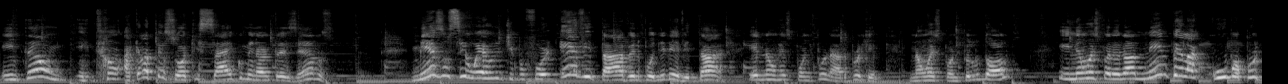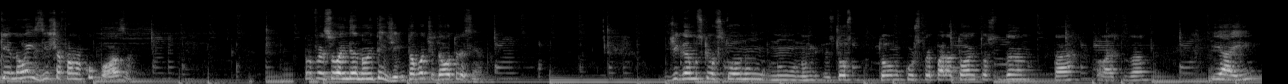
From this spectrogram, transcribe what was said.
Então, então, aquela pessoa que sai com menor de 13 anos, mesmo se o erro do tipo for evitável, ele poderia evitar, ele não responde por nada. Por quê? Não responde pelo dolo e não responderá nem pela culpa, porque não existe a forma culposa. Professor, ainda não entendi. Então vou te dar outro exemplo. Digamos que eu estou num, num, num estou, estou num curso preparatório, estou estudando, tá? Estou lá estudando. E aí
